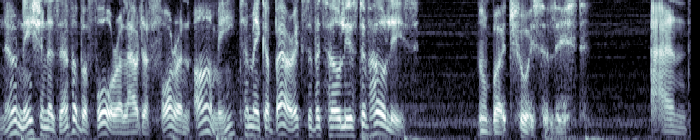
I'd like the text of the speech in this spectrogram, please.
no nation has ever before allowed a foreign army to make a barracks of its holiest of holies. Not by choice, at least. And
